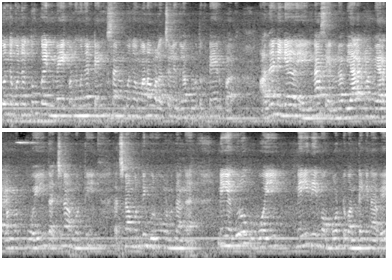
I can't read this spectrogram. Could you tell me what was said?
கொஞ்சம் கொஞ்சம் தூக்கமின்மை கொஞ்சம் கொஞ்சம் டென்ஷன் கொஞ்சம் மன உளைச்சல் இதெல்லாம் கொடுத்துக்கிட்டே இருப்பார். அதை நீங்கள் என்ன செய்யணும்னா வியாழக்கிழமை வியாழக்கிழமை போய் தட்சிணாமூர்த்தி தட்சிணாமூர்த்தி குரு ஒன்று தாங்க நீங்கள் குருவுக்கு போய் நெய் தீபம் போட்டு வந்தீங்கன்னாவே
